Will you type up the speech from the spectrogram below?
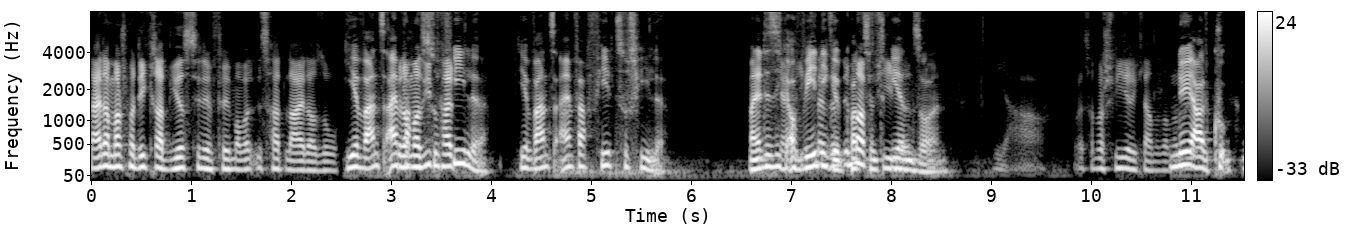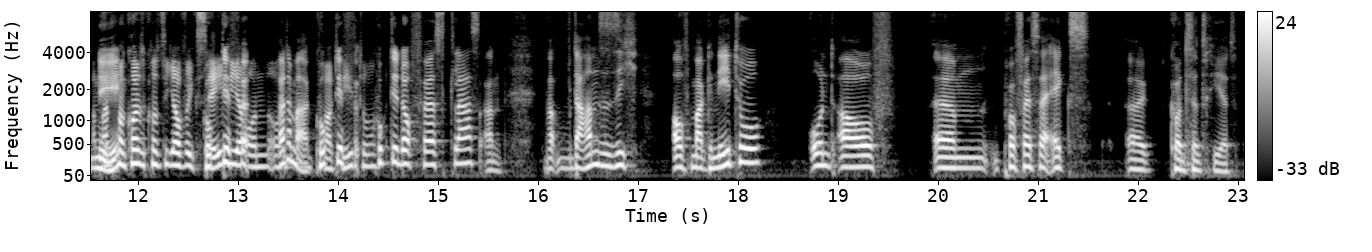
leider manchmal degradierst in den Film, aber ist halt leider so. Hier waren es einfach Genau, zu halt- viele. Hier waren es einfach viel zu viele. Man hätte sich Ja, auf wenige konzentrieren sollen. Ja, ist aber schwierig langsam. Nee, ja, gu Man, nee. man konnte, konnte sich auf Xavier Fir- und, und warte mal, guck dir, guck dir doch First Class an. Da haben sie sich auf Magneto und auf ähm, Professor X äh, konzentriert.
